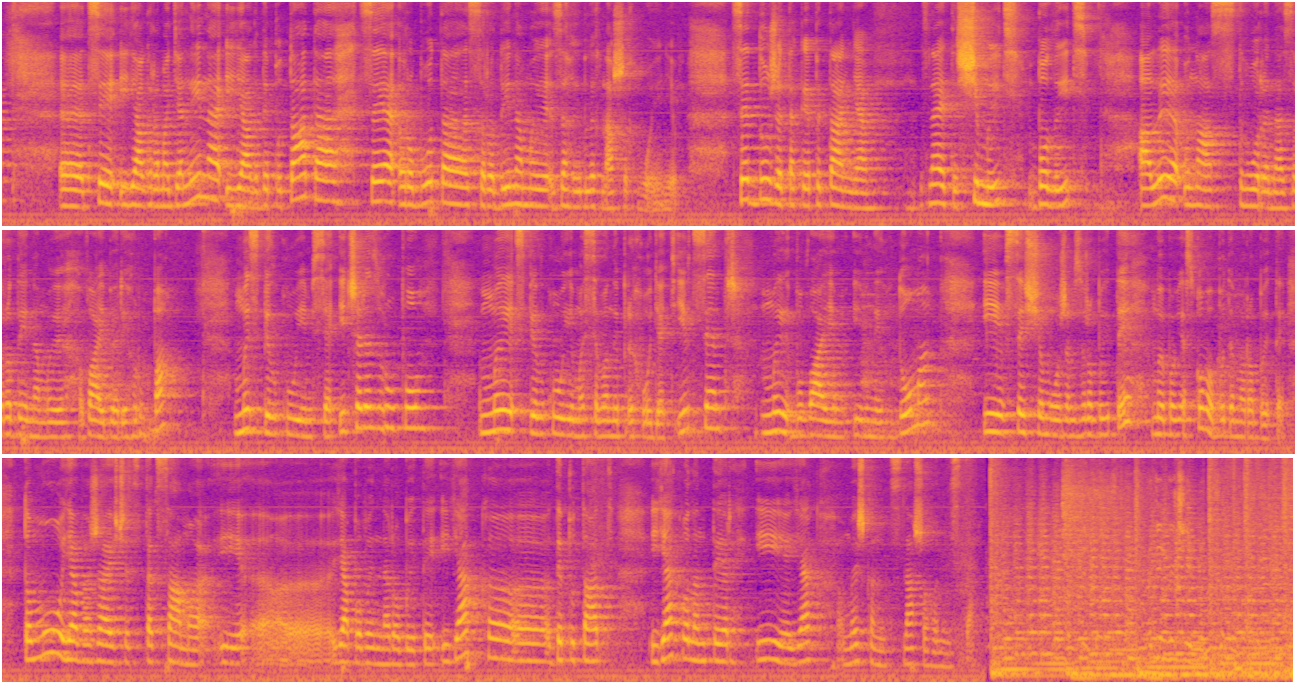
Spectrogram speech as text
Е, Це і як громадянина, і як депутата, це робота з родинами загиблих наших воїнів. Це дуже таке питання, знаєте, щемить, болить. Але у нас створена з родинами Вайбері група. Ми спілкуємося і через групу. Ми спілкуємося, вони приходять і в центр. Ми буваємо і в них вдома. І все, що можемо зробити, ми обов'язково будемо робити. Тому я вважаю, що це так само і е, я повинна робити і як е, депутат, і як волонтер, і як мешканець нашого міста. Один.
